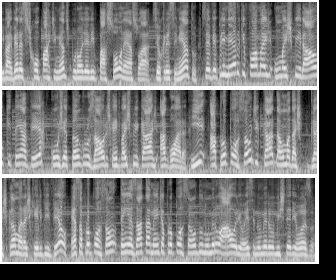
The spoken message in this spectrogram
e vai vendo esses compartimentos por onde ele passou, né, a sua, seu crescimento, você vê primeiro que forma uma espiral que tem a ver com os retângulos áureos que a gente vai explicar agora. E a proporção de cada uma das, das câmaras que ele viveu, essa proporção tem exatamente a proporção do número áureo, esse número misterioso.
